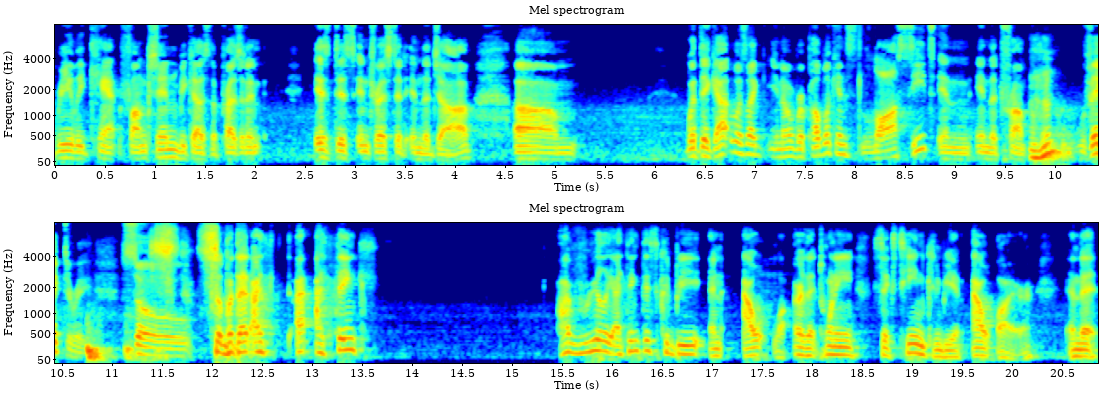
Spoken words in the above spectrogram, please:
really can't function because the president is disinterested in the job. Um, what they got was like you know Republicans lost seats in in the Trump Mhm. victory. So So, but that I I, I think I really I think this could be an outlier, or that 2016 can be an outlier, and that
